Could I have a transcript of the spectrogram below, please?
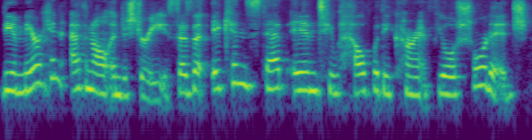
the american ethanol industry says that it can step in to help with the current fuel shortage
